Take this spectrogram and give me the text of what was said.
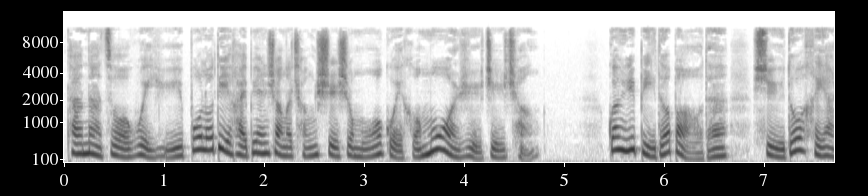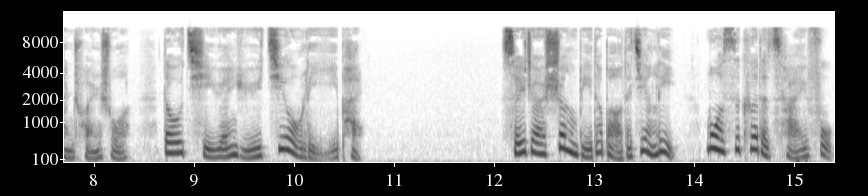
他那座位于波罗的海边上的城市是魔鬼和末日之城。关于彼得堡的许多黑暗传说都起源于旧礼仪派。随着圣彼得堡的建立，莫斯科的财富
